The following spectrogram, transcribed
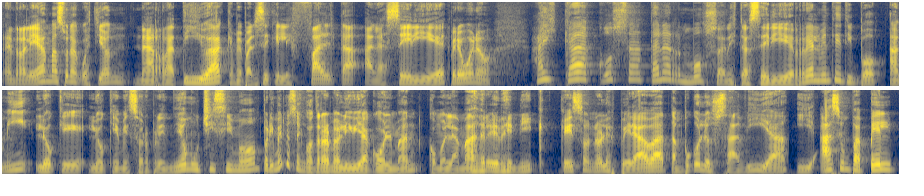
En realidad es más una cuestión narrativa que me parece que le falta a la serie. Pero bueno, hay cada cosa tan hermosa en esta serie. Realmente, tipo, a mí lo que, lo que me sorprendió muchísimo, primero es encontrarme a Olivia Colman como la madre de Nick, que eso no lo esperaba, tampoco lo sabía, y hace un papel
